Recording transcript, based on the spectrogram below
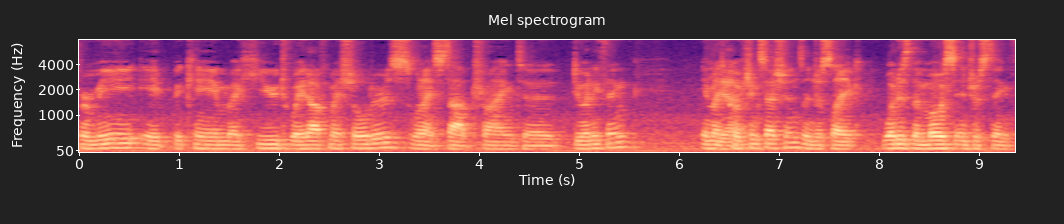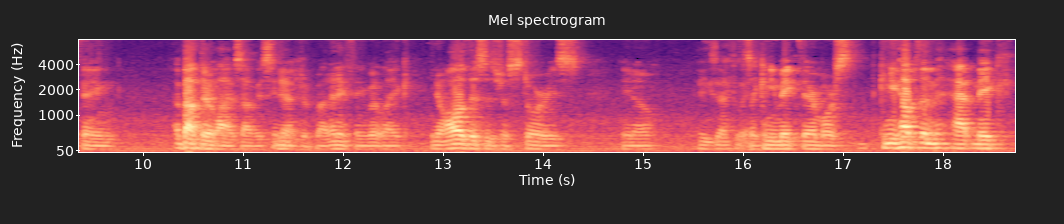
for me, it became a huge weight off my shoulders when I stopped trying to do anything in my Yeah. coaching sessions and just like, what is the most interesting thing about their lives, obviously, not about anything, but like, you know, all of this is just stories, you know? Exactly. It's like, can you make their more? Can you help them have, make?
